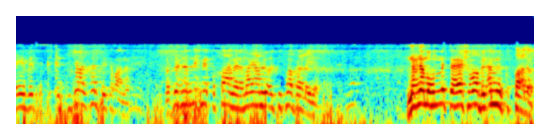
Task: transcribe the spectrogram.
إيه بالاتجاه الخلفي تبعنا. بس نحن بنحمي قطاعنا لما يعملوا التفاف علينا. نحن مهمتنا يا شباب نأمن قطاعنا.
